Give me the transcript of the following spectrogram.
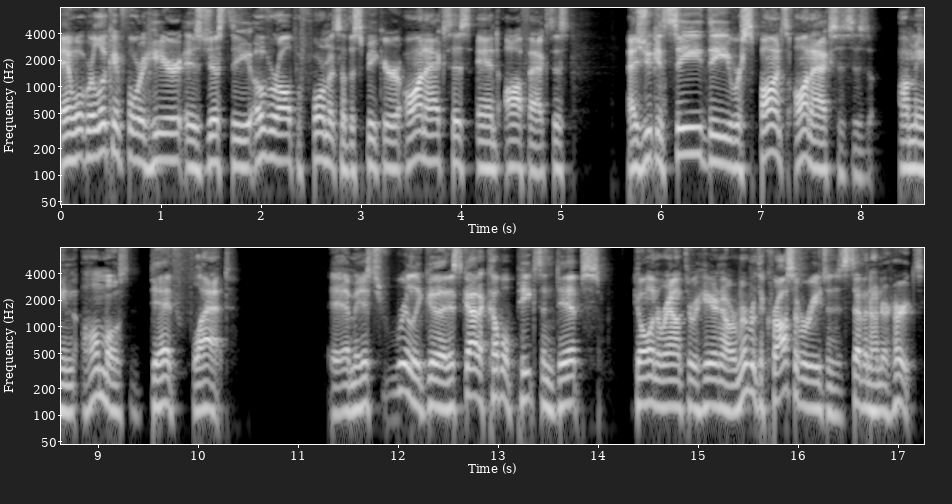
And what we're looking for here is just the overall performance of the speaker on axis and off axis. As you can see, the response on axis is, I mean, almost dead flat. I mean, it's really good. It's got a couple peaks and dips going around through here. Now, remember the crossover region is 700 hertz.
